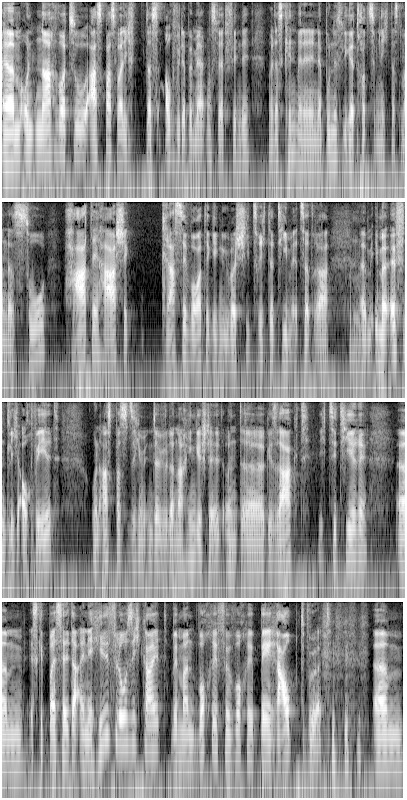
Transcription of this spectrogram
Ähm, und ein Nachwort zu Aspas, weil ich das auch wieder bemerkenswert finde, weil das kennt man in der Bundesliga trotzdem nicht, dass man das so harte, harsche, krasse Worte gegenüber Schiedsrichterteam etc. Ähm, immer öffentlich auch wählt. Und Aspas hat sich im Interview danach hingestellt und äh, gesagt, ich zitiere, ähm, es gibt bei Celta eine Hilflosigkeit, wenn man Woche für Woche beraubt wird. ähm,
